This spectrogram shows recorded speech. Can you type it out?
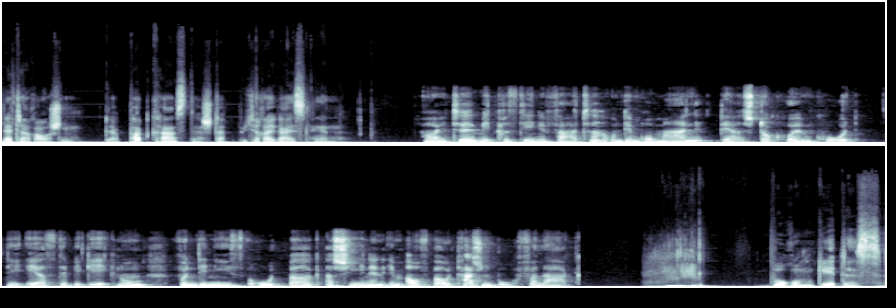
Blätterrauschen, der Podcast der Stadtbücherei Geislingen. Heute mit Christine Vater und dem Roman Der Stockholm-Code, die erste Begegnung von Denise Ruthberg, erschienen im Aufbau Taschenbuch Verlag. Worum geht es?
